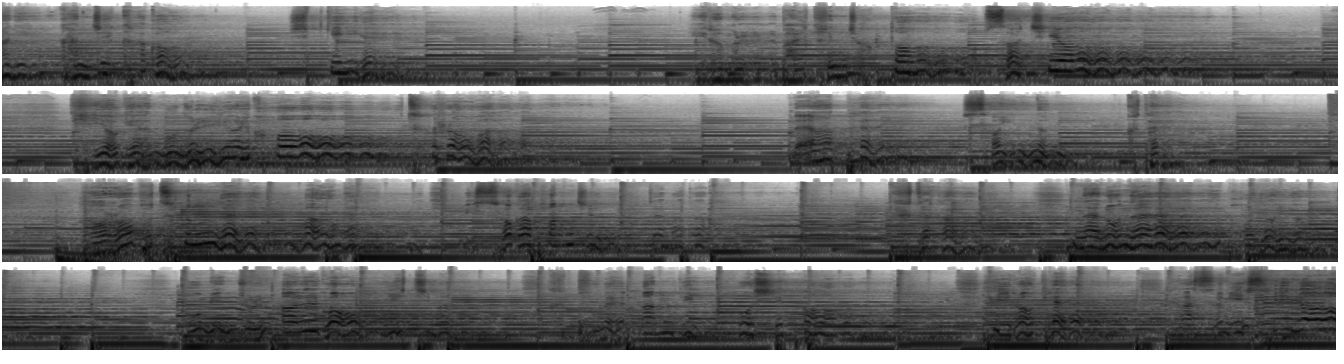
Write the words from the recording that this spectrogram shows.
가만히 간직하고 싶기에 이름을 밝힌 적도 없었지요. 기억의 문을 열고 들어와 내 앞에 서 있는 그대 얼어붙은 내 미소가 번질 때마다 그대가 내 눈에 보여요. 꿈인 줄 알고 있지만 그 품에 안기고 싶어 이렇게 가슴이 시려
